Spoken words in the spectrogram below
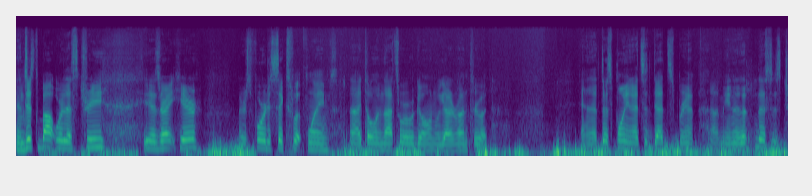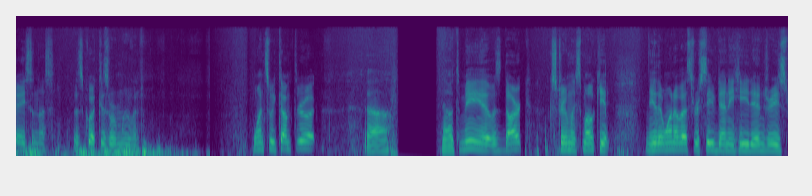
and just about where this tree is right here, there's four to six foot flames. And I told him that's where we're going, we gotta run through it. And at this point, it's a dead sprint. I mean, this is chasing us as quick as we're moving. Once we come through it, uh, you know, to me, it was dark, extremely smoky. Neither one of us received any heat injuries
